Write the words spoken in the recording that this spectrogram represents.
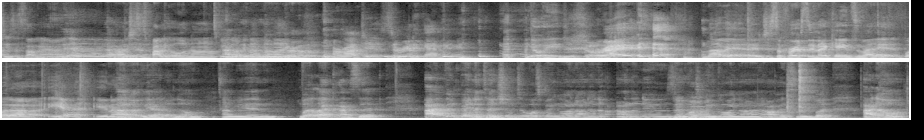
Huaraches or something. Yeah, Huaraches yeah. is probably old now. If you're I don't looking at me know, like. Huaraches, really, Candy? Your age is showing. right? my bad. It's just the first thing that came to my head. But uh, yeah, you know. I don't, yeah, I don't know. I mean, but like I said, I've been paying attention to what's been going on in, on the news and what's Mhm. been going on, obviously, but I don't.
